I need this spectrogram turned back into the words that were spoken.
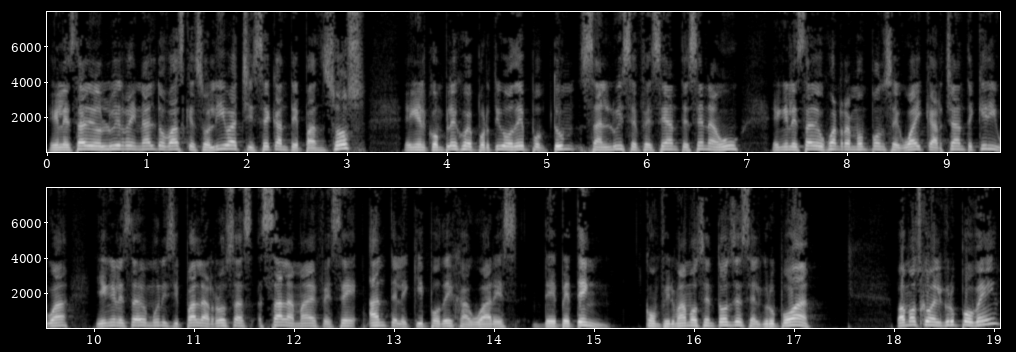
en el estadio Luis Reinaldo Vázquez Oliva, Chiseca ante Panzós, en el complejo deportivo de Poptum, San Luis FC ante Senaú, en el estadio Juan Ramón Ponce Guay, Carchante Quiriguá y en el estadio municipal Las Rosas, Salama FC ante el equipo de Jaguares de Petén. Confirmamos entonces el grupo A. Vamos con el grupo B.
